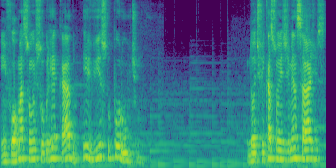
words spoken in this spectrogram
Informações sobre recado e visto por último. Notificações de mensagens.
